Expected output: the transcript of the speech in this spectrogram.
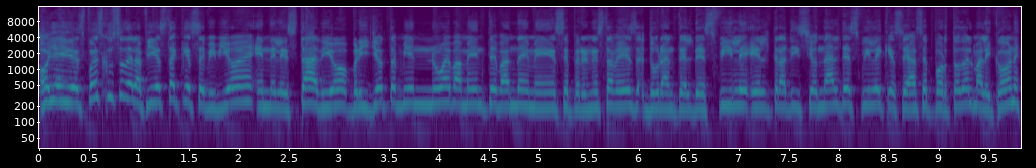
Oye, y después justo de la fiesta que se vivió en el estadio, brilló también nuevamente Banda MS, pero en esta vez durante el desfile, el tradicional desfile que se hace por todo el malecón,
